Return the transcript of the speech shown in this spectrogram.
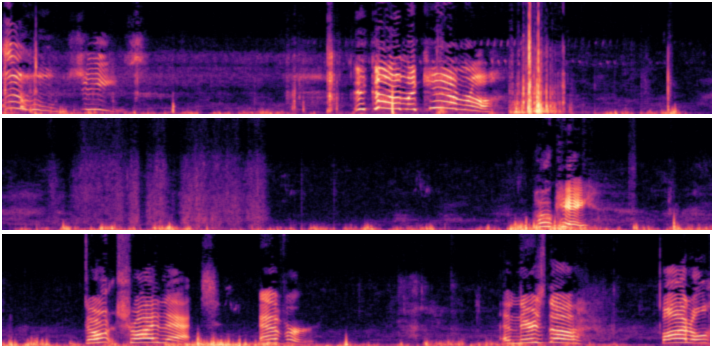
Oh, jeez! It got on my camera! Okay. Don't try that. Ever. And there's the bottle.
